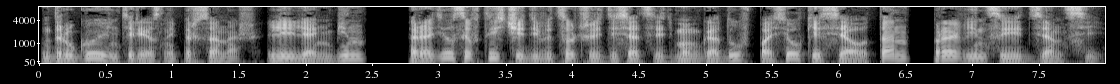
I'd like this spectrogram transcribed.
Другой интересный персонаж, Ли Ляньбин, родился в 1967 году в поселке Сяотан, провинции Цзянси.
